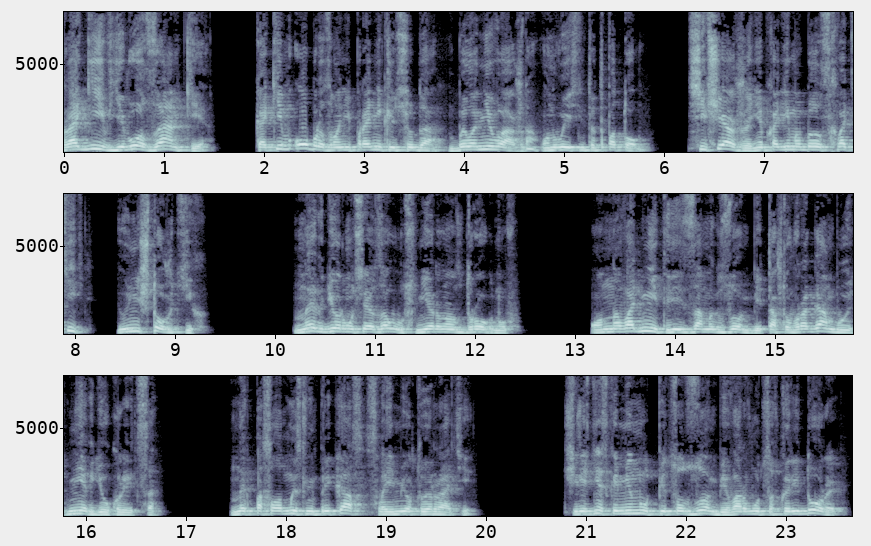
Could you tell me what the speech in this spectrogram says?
Враги в его замке. Каким образом они проникли сюда, было неважно, он выяснит это потом. Сейчас же необходимо было схватить и уничтожить их. Нек дернул себя за ус, нервно вздрогнув. Он наводнит весь замок зомби, так что врагам будет негде укрыться. Нек послал мысленный приказ своей мертвой рати. Через несколько минут 500 зомби ворвутся в коридоры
